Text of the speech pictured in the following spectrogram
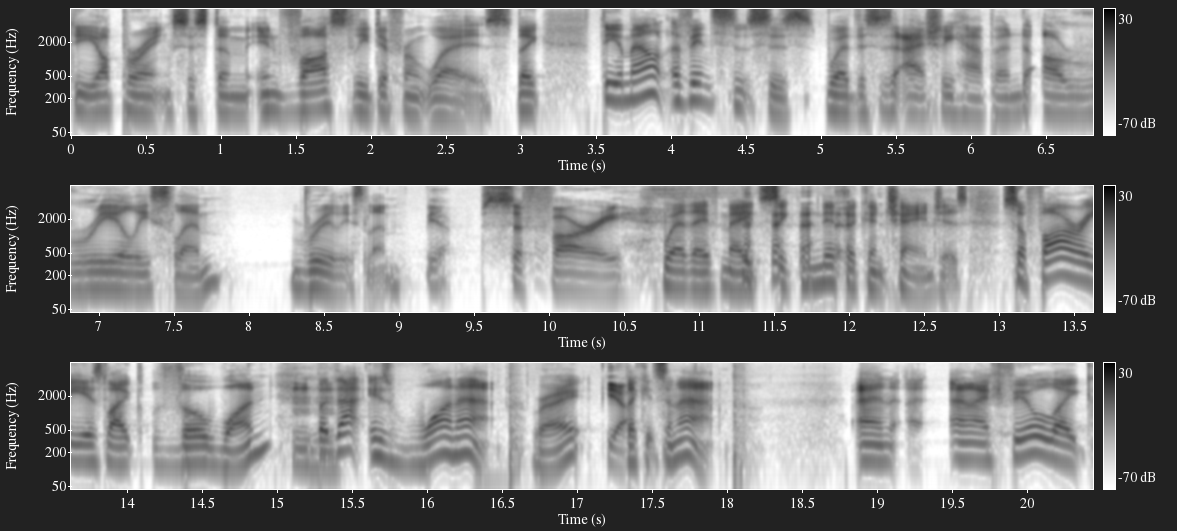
the operating system in vastly different ways. Like the amount of instances where this has actually happened are really slim, really slim Yeah. Safari. where they've made significant changes. Safari is like the one, but mm-hmm. that is one app, right? Yeah. Like it's an app. And and I feel like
